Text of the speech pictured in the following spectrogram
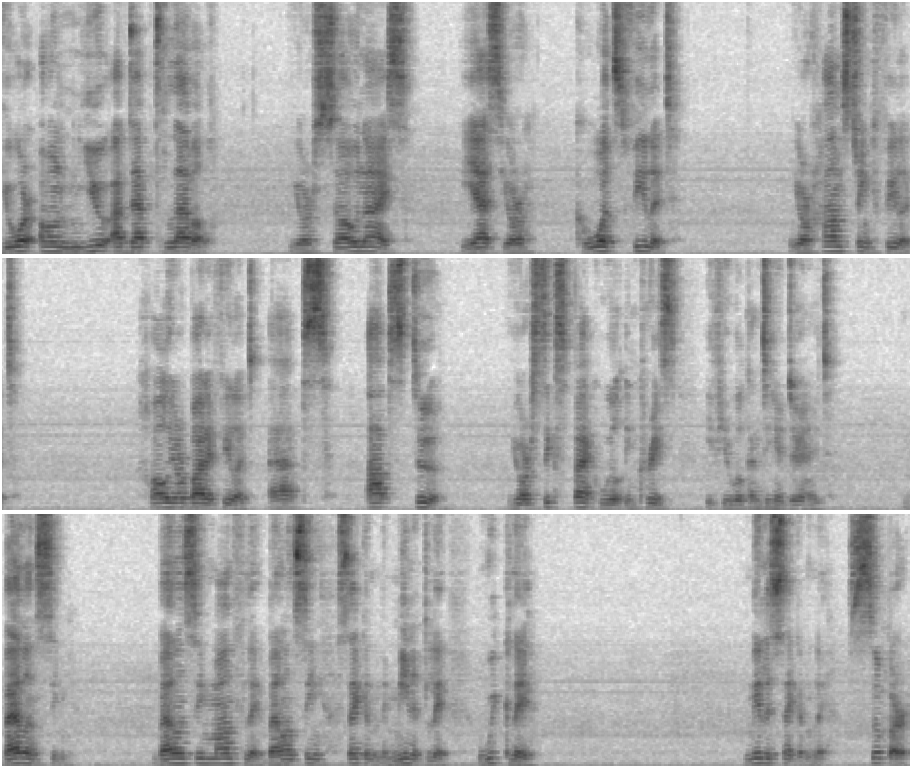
You're on new adapt level. You're so nice. Yes your quads feel it. Your hamstring feel it. Whole your body feel it. Abs abs too. Your six pack will increase if you will continue doing it. Balancing. Balancing monthly balancing secondly minutely weekly. Millisecondly. Super.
